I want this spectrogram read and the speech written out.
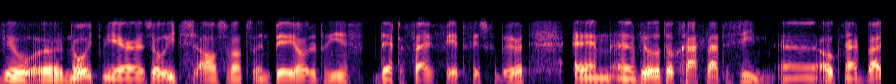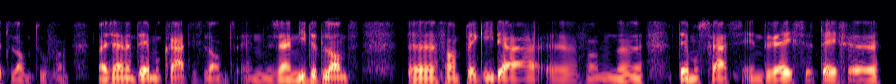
wil uh, nooit meer zoiets als wat in de periode 33-45 is gebeurd. En wil dat ook graag laten zien, ook naar het buitenland toe. Van. Wij zijn een democratisch land en we zijn niet het land van Pegida, van demonstraties in Dresden tegen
